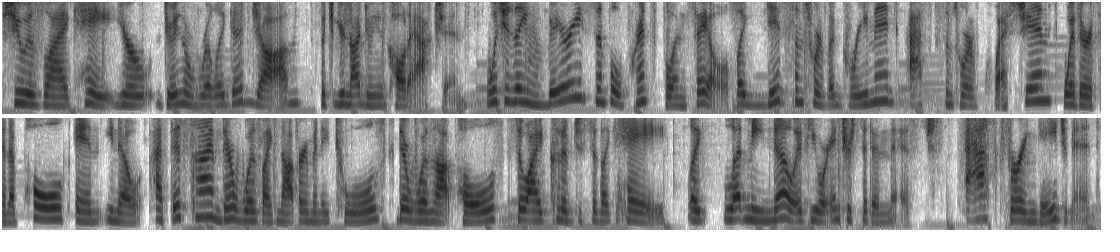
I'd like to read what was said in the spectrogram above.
she was like, Hey, you're doing a really good job, but you're not doing a call to action, which is a very simple principle in sales. Like, get some sort of agreement, ask some sort of question, whether it's in a poll. And, you know, at this time, there was like not very many tools, there was not polls. So I could have just said, like, Hey, like, let me know if you are interested in this. Just ask for engagement.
